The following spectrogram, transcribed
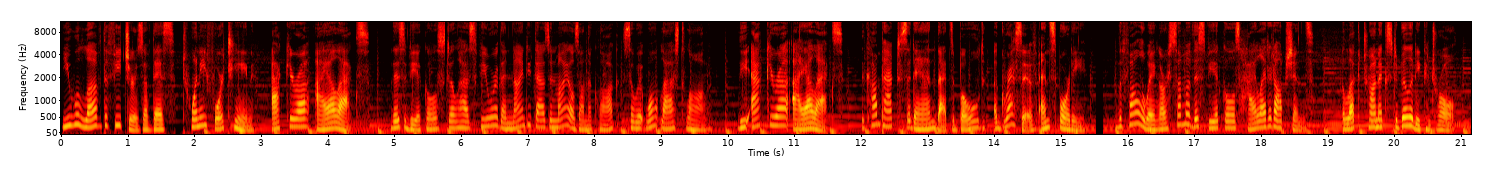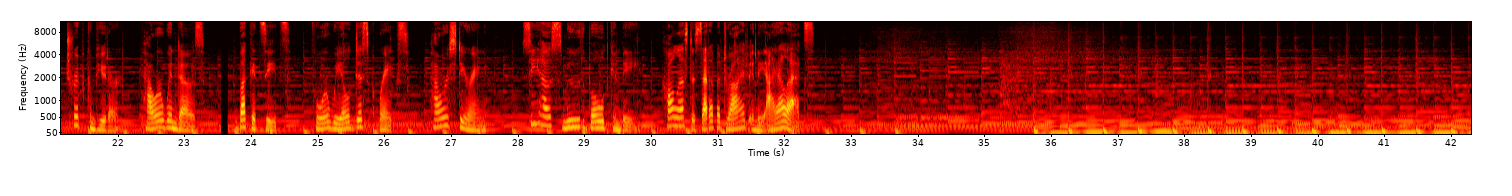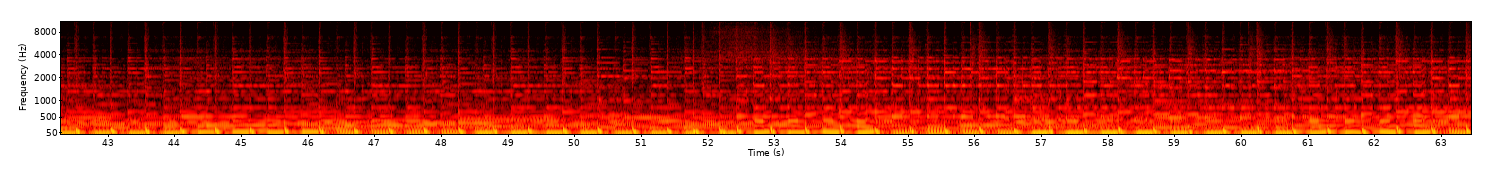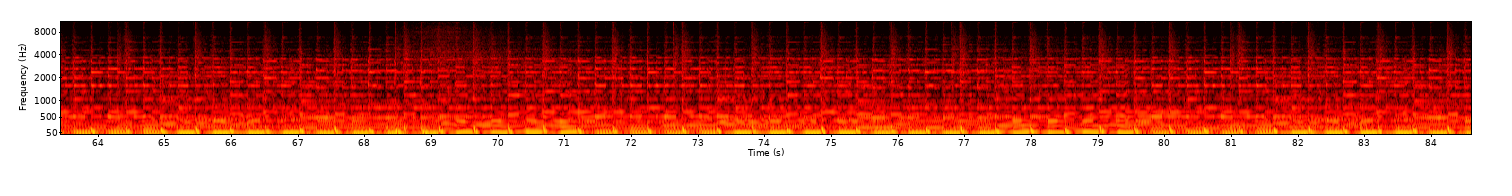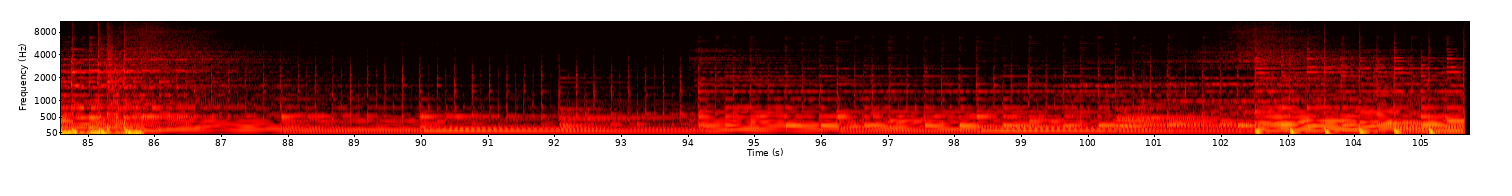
You will love the features of this 2014 Acura ILX. This vehicle still has fewer than 90,000 miles on the clock, so it won't last long. The Acura ILX, the compact sedan that's bold, aggressive, and sporty. The following are some of this vehicle's highlighted options. Electronic stability control, trip computer, power windows, bucket seats, four-wheel disc brakes, power steering. See how smooth bold can be. Call us to set up a drive in the ILX.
